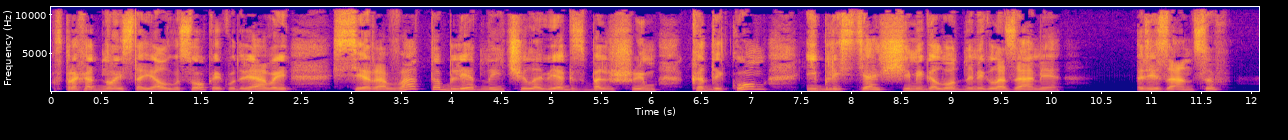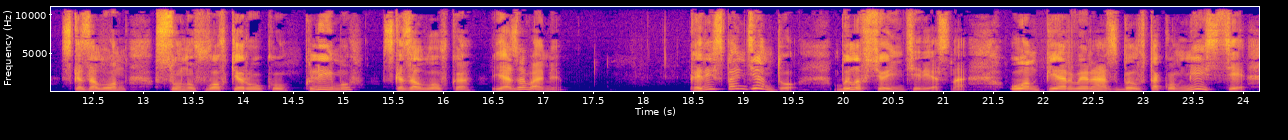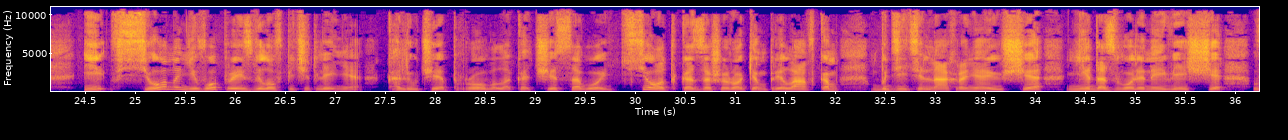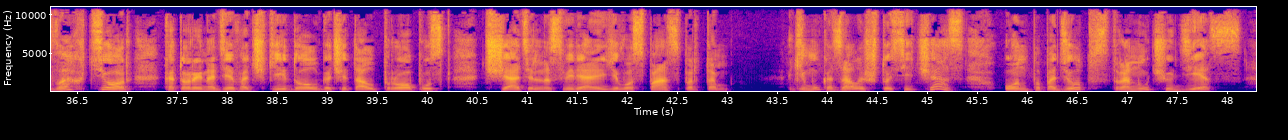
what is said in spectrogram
В проходной стоял высокий, кудрявый, серовато-бледный человек с большим кадыком и блестящими голодными глазами. «Рязанцев?» — сказал он, сунув Вовке руку. «Климов», — сказал Вовка, — «я за вами». Корреспонденту было все интересно. Он первый раз был в таком месте, и все на него произвело впечатление. Колючая проволока, часовой, тетка за широким прилавком, бдительно охраняющая недозволенные вещи, вахтер, который, надев очки, долго читал пропуск, тщательно сверяя его с паспортом. Ему казалось, что сейчас он попадет в страну чудес —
